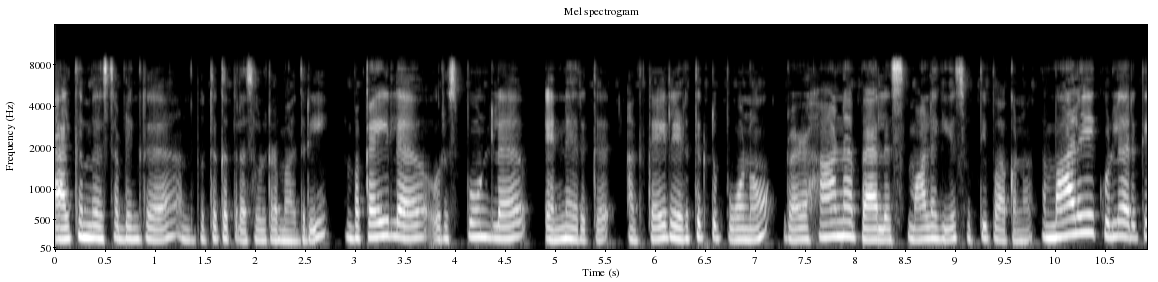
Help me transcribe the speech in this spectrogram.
ஆல்கமிஸ்ட் அப்படிங்கிற அந்த புத்தகத்தில் சொல்கிற மாதிரி நம்ம கையில் ஒரு ஸ்பூனில் எண்ணெய் இருக்குது அது கையில் எடுத்துக்கிட்டு போனோம். ஒரு அழகான பேலஸ் மாளிகையை சுற்றி பார்க்கணும். மாளிகைக்குள்ளே இருக்க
